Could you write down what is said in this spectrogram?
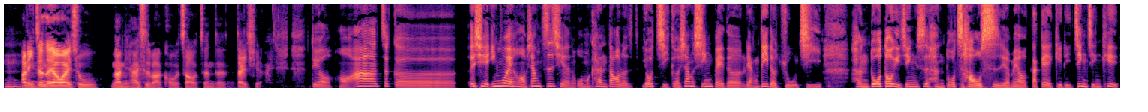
嗯，啊，你真的要外出，那你还是把口罩真的戴起来。对哦，好啊，这个，而且因为哈，像之前我们看到了有几个像新北的两地的足迹，很多都已经是很多超市有没有？大概给你进进去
